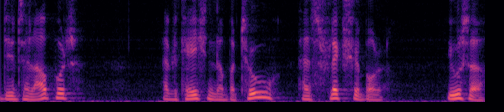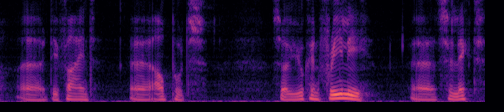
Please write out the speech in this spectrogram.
digital output. Application number two has flexible user uh, uh, outputs. So you can freely uh, select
